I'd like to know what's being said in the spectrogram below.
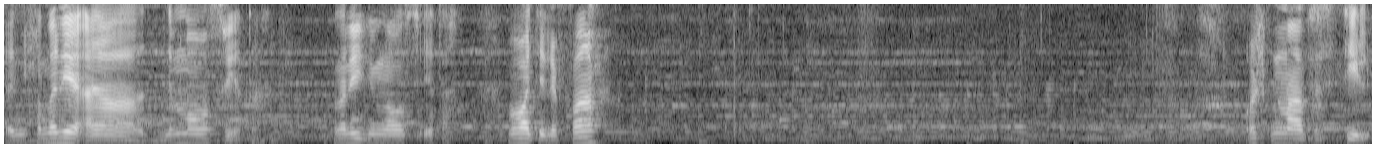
э, не фонари, а дневного света. Фонари дневного света омыватели фар мне нравится стиль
